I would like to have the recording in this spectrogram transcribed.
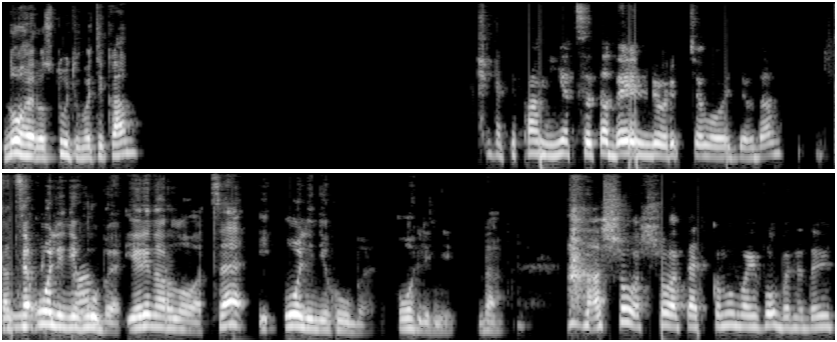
ноги ростуть в Ватикан. Чи Ватикан є цитаделлю рептилоїдів, да? Та Чи це є Оліні Ватикан? губи. Ірина Орлова, це і Оліні губи. Оліні, да. А що, що опять, кому мої губи не дають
